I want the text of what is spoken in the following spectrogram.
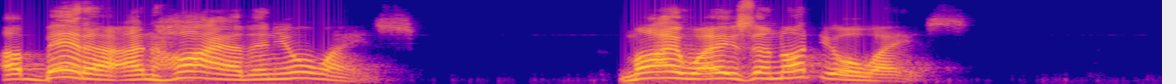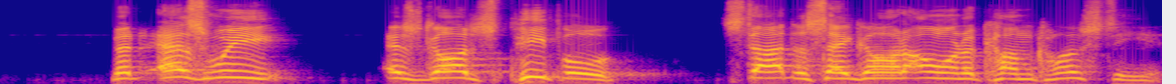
are better and higher than your ways. My ways are not your ways. But as we as God's people start to say, God, I want to come close to you.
